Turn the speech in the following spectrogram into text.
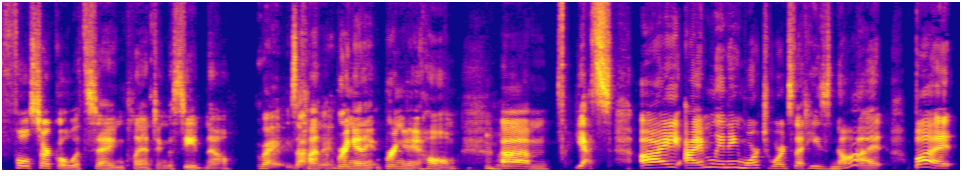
Full circle with saying planting the seed now. Right, exactly. Mm-hmm. Kind of bringing it bringing it home. Um yes. I I'm leaning more towards that he's not, but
